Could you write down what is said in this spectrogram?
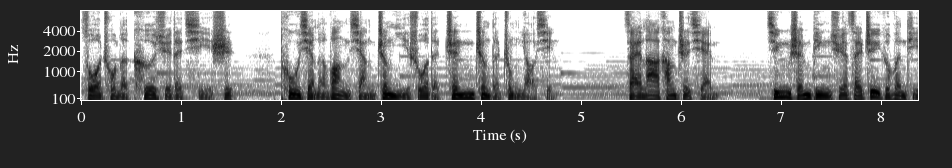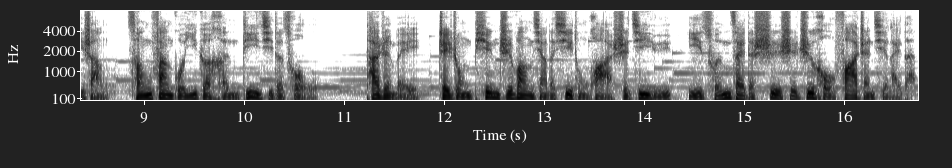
做出了科学的启示，凸显了妄想正义说的真正的重要性。在拉康之前，精神病学在这个问题上曾犯过一个很低级的错误。他认为这种偏执妄想的系统化是基于已存在的事实之后发展起来的，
